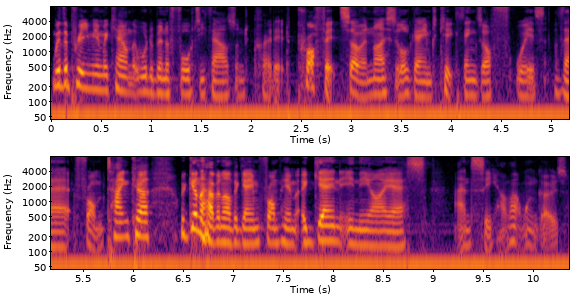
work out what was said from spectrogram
With a premium account, that would have been a 40,000 credit profit. So a nice little game to kick things off with there from Tanker. We're going to have another game from him again in the IS and see how that one goes.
